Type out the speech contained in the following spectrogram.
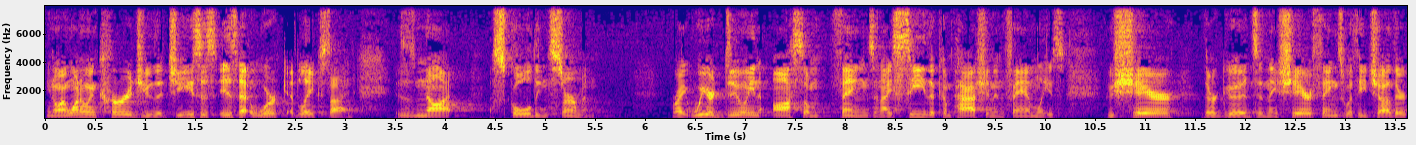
You know, I want to encourage you that Jesus is at work at Lakeside. This is not a scolding sermon, right? We are doing awesome things, and I see the compassion in families who share their goods and they share things with each other.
